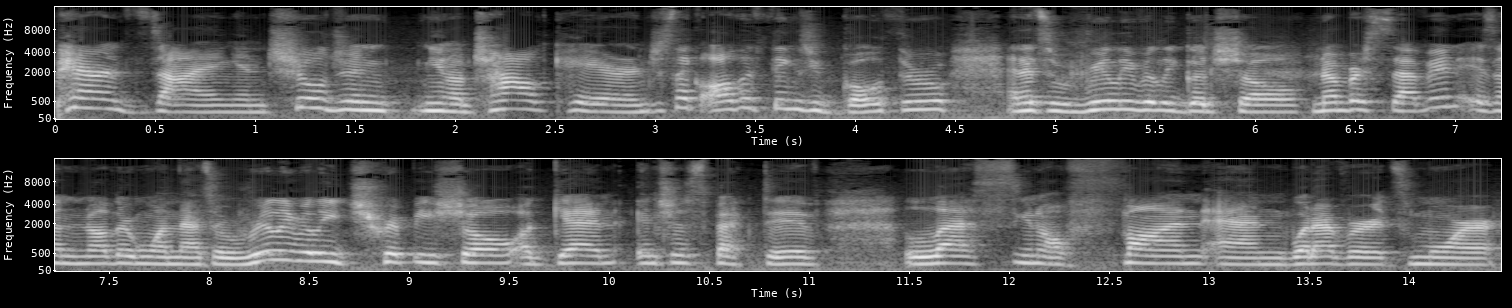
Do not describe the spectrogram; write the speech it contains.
parents dying and children you know childcare and just like all the things you go through. And it's a really really good show. Number seven is another one that's a really really trippy show. Again introspective less you know fun and whatever. It's more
